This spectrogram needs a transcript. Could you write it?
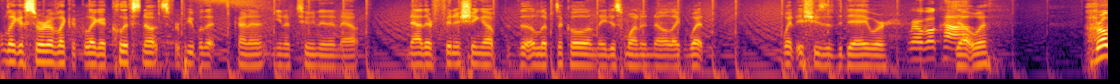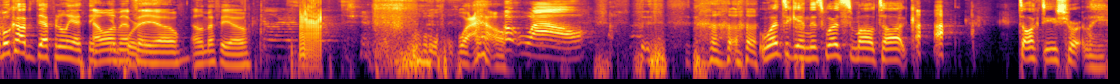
Like a sort of like a like a Cliff's notes for people that kind of you know tune in and out. Now they're finishing up the elliptical and they just want to know like what what issues of the day were RoboCop. dealt with. RoboCop's definitely I think important. LMFAO. LMFAO. wow. Oh, wow. Once again, this was small talk. Talk to you shortly.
